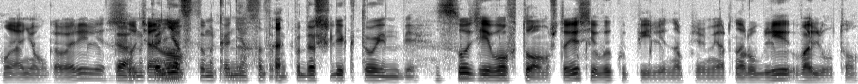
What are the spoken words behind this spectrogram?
мы о нем говорили. Да, наконец-то, оно... наконец-то мы подошли к Тойнби. Суть его в том, что если вы купили, например, на рубли валюту,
